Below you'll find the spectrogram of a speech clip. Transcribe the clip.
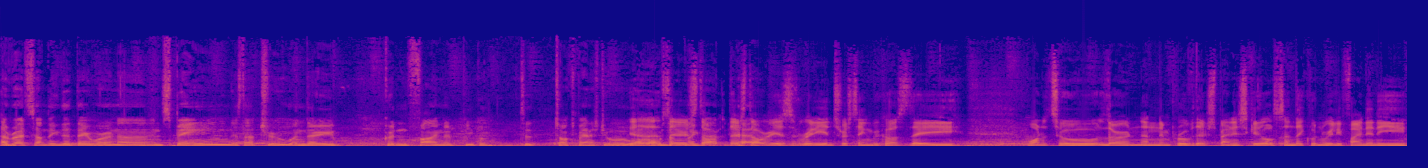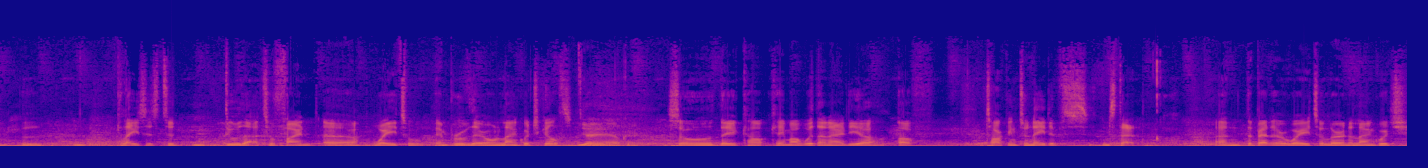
I read something that they were in uh, in Spain. Is that true? And they couldn't find people to talk Spanish to. Yeah, their, like sto- that? their Yeah. story is really interesting because they wanted to learn and improve their Spanish skills, and they couldn't really find any places to do that, to find a way to improve their own language skills. Yeah, yeah, okay. So they came up with an idea of talking to natives instead. And the better way to learn a language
